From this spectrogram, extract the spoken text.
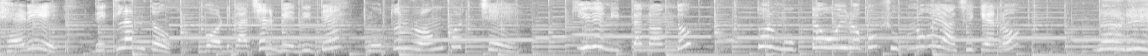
হ্যাঁ রে দেখলাম তো বট গাছের বেদিতে নতুন রং করছে কি রে নিত্যানন্দ তোর মুখটা ওই রকম শুকনো হয়ে আছে কেন? না রে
